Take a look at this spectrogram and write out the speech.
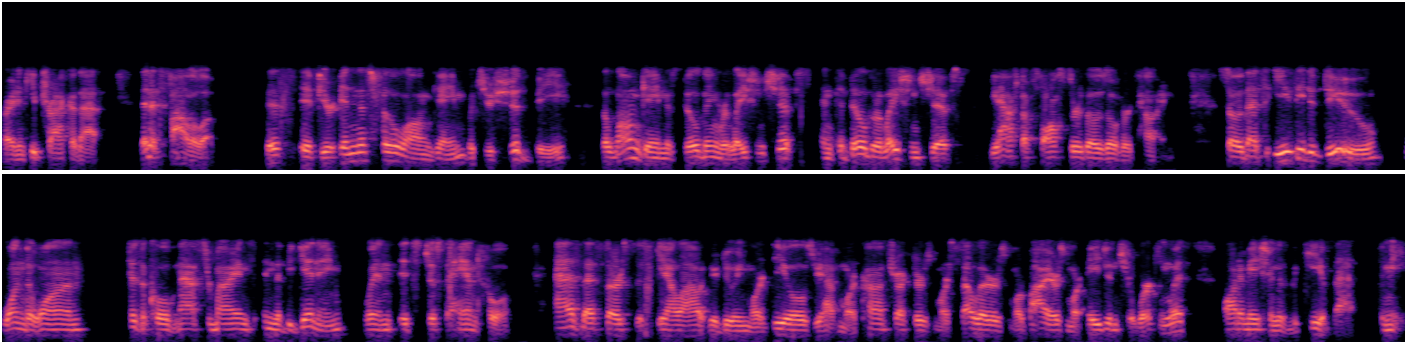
right? And keep track of that. Then it's follow up. This, if you're in this for the long game, which you should be, the long game is building relationships. And to build relationships, you have to foster those over time. So that's easy to do one to one physical masterminds in the beginning when it's just a handful. As that starts to scale out, you're doing more deals, you have more contractors, more sellers, more buyers, more agents you're working with automation is the key of that to me,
